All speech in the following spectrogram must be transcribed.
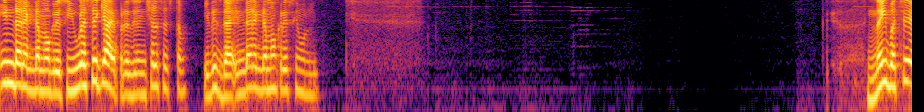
indirect democracy USA क्या है? Presidential system it is indirect democracy only नहीं बच्चे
